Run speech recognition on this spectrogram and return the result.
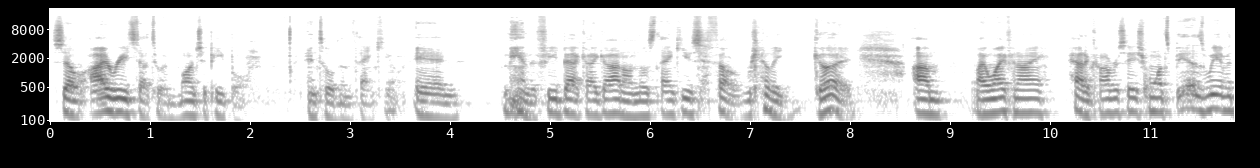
So I reached out to a bunch of people and told them thank you. And man, the feedback I got on those thank yous felt really good. Um, my wife and I had a conversation once because we have a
